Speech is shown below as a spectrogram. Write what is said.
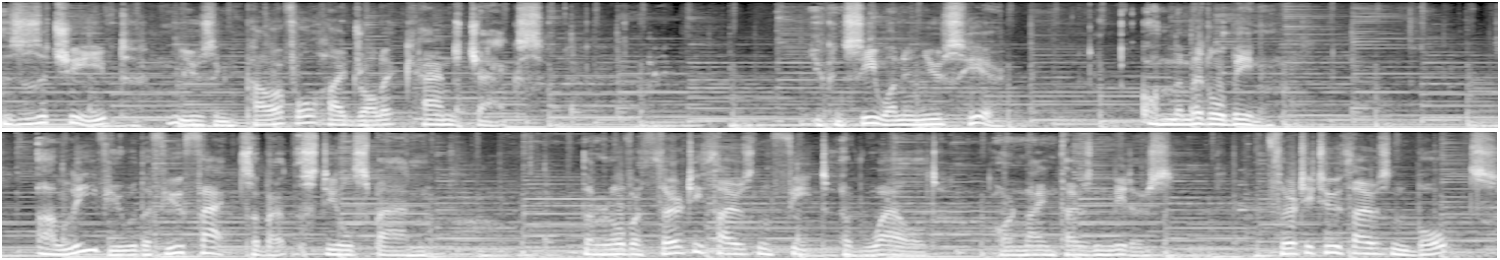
This is achieved using powerful hydraulic hand jacks. You can see one in use here, on the middle beam. I'll leave you with a few facts about the steel span. There are over 30,000 feet of weld, or 9,000 metres, 32,000 bolts,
